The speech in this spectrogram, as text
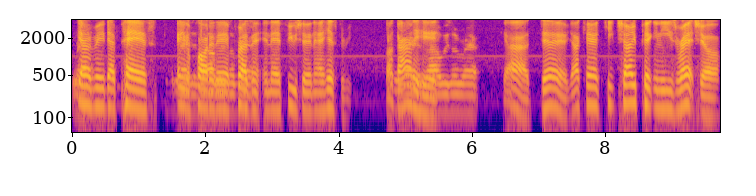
yeah, I mean, that past ain't a part of their present and their future and their history. Fuck out of here. always a rap. God damn, y'all can't keep cherry picking these rats, y'all.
